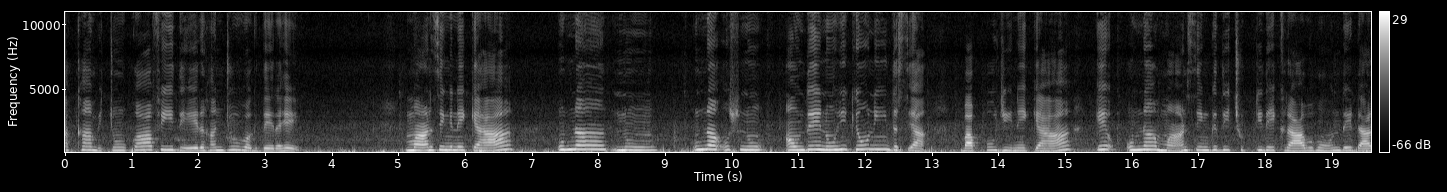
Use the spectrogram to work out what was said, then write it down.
ਅੱਖਾਂ ਵਿੱਚੋਂ ਕਾਫੀ ਦੇਰ ਹੰਝੂ ਵਗਦੇ ਰਹੇ। ਮਾਨ ਸਿੰਘ ਨੇ ਕਿਹਾ ਉਹਨਾਂ ਨੂੰ ਉਹਨਾਂ ਉਸ ਨੂੰ ਆਉਂਦੇ ਨੂੰ ਹੀ ਕਿਉਂ ਨਹੀਂ ਦੱਸਿਆ? ਬਾਪੂ ਜੀ ਨੇ ਕਿਹਾ ਕਿ ਉਹਨਾਂ ਮਾਨ ਸਿੰਘ ਦੀ ਛੁੱਟੀ ਦੇ ਖਰਾਬ ਹੋਣ ਦੇ ਡਰ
